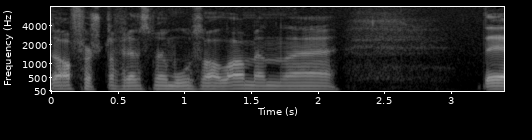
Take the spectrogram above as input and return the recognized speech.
da først og fremst med Mo Salah, men det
